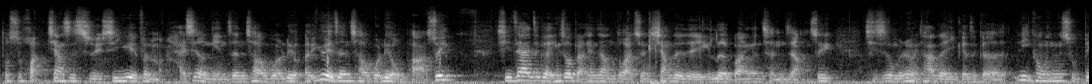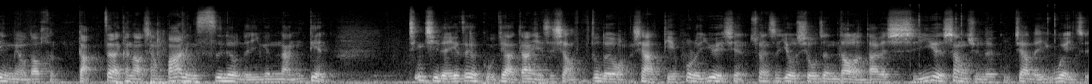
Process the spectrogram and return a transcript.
都是缓，像是十十一月份嘛，还是有年增超过六呃月增超过六趴，所以。其实在这个营收表现上都还算相对的一个乐观跟成长，所以其实我们认为它的一个这个利空因素并没有到很大。再来看到像八零四六的一个南电，近期的一个这个股价当然也是小幅度的往下跌破了月线，算是又修正到了大约十一月上旬的股价的一个位置，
